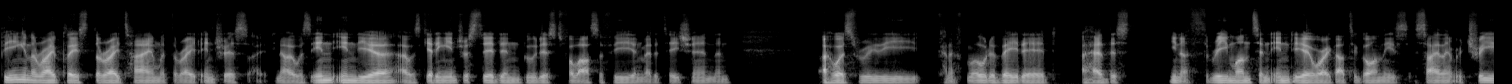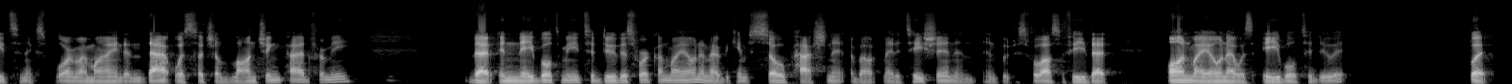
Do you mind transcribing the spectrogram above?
being in the right place at the right time with the right interests. I, you know, I was in India. I was getting interested in Buddhist philosophy and meditation, and I was really kind of motivated. I had this you know three months in india where i got to go on these silent retreats and explore my mind. And that was such a launching pad for me that enabled me to do this work on my own. And i became so passionate about meditation and, and buddhist philosophy that on my own i was able to do it. But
